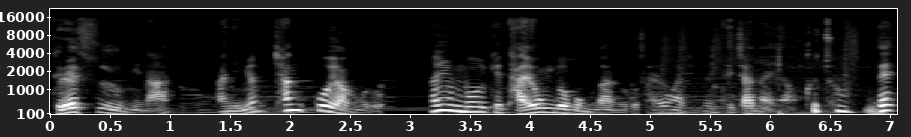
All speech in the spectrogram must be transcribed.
드레스룸이나 아니면 창고형으로 아니면 뭐 이렇게 다용도 공간으로 사용하시면 되잖아요. 그렇죠. 네,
